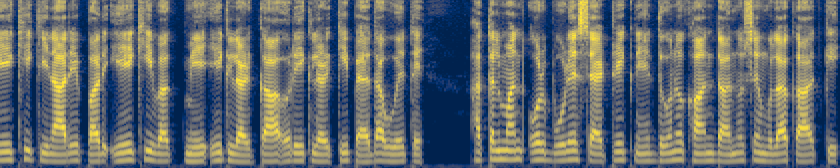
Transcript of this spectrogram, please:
एक ही किनारे पर एक ही वक्त में एक लड़का और एक लड़की पैदा हुए थे। अक्लमंद और बूढ़े सैट्रिक ने दोनों ख़ानदानों से मुलाकात की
